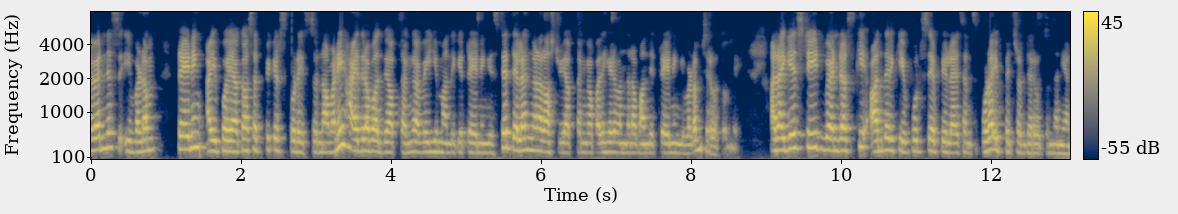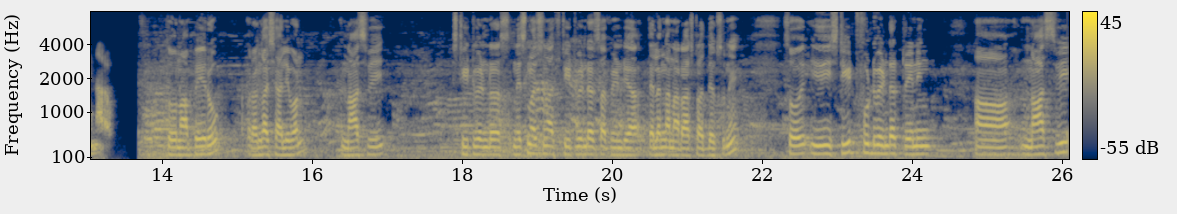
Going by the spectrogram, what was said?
అవేర్నెస్ ఇవ్వడం ట్రైనింగ్ అయిపోయాక సర్టిఫికెట్స్ కూడా ఇస్తున్నామని హైదరాబాద్ వ్యాప్తంగా వెయ్యి మందికి ట్రైనింగ్ ఇస్తే తెలంగాణ రాష్ట్ర వ్యాప్తంగా పదిహేడు వందల మంది ట్రైనింగ్ ఇవ్వడం జరుగుతుంది. అలాగే స్ట్రీట్ వెండర్స్కి అందరికీ ఫుడ్ సేఫ్టీ లైసెన్స్ కూడా ఇప్పించడం జరుగుతుందని అన్నారు. సో నా పేరు Ranga Shalivan NASVI street vendors national street vendors of India Telangana రాష్ట్ర అధ్యక్షుని. సో ఈ street food vendor training NASVI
